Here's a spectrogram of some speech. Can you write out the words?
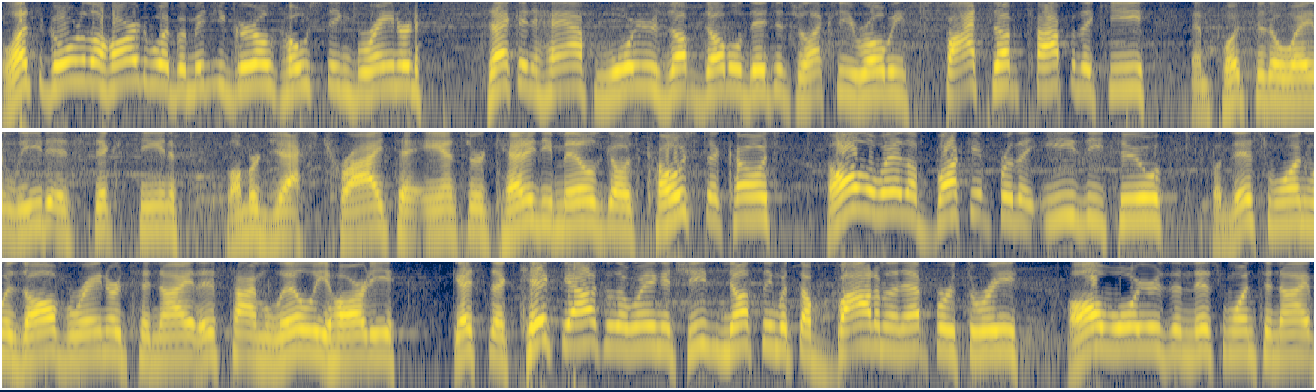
Let's go to the hardwood. Bemidji girls hosting Brainerd. Second half, Warriors up double digits. Lexi Roby spots up top of the key and puts it away. Lead is 16. Lumberjacks tried to answer. Kennedy Mills goes coast to coast all the way to the bucket for the easy two. But this one was all Brainerd tonight. This time Lily Hardy gets the kick out to the wing and she's nothing but the bottom of the net for three. All Warriors in this one tonight.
